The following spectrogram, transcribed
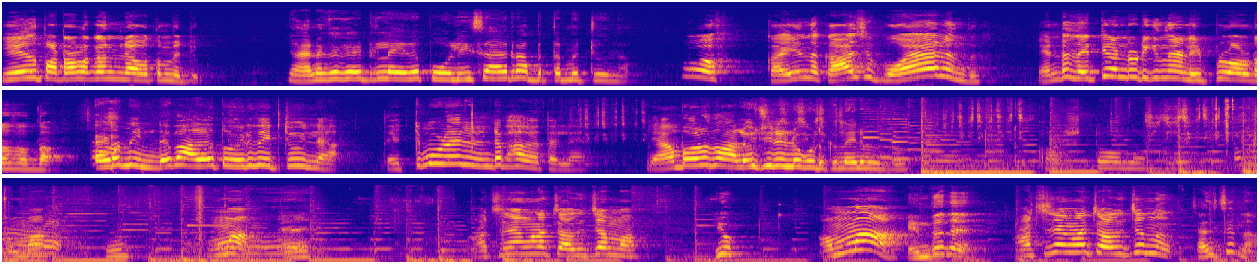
ഏത് പട്ടാളക്കാരന്റെ അബദ്ധം പറ്റും. ഞാനൊക്കെ കേട്ടില്ല ഏത് പോലീസുകാരുടെ അബദ്ധം പറ്റൂന്ന. ഓ കയ്യിൽ നിന്ന് കാശ് പോയാലെന്ത്? എന്റെ തെറ്റ് കണ്ടുപിടിക്കുന്നതാണ് ഇപ്പോഴുള്ള ശ്രദ്ധ. എടാ നിന്റെ ഭാഗത്ത് ഒരു തെറ്റുമില്ല. തെറ്റ് മുഴുവൻ എന്റെ ഭാഗത്തല്ലേ. ഞാൻ പോലൊന്നും ആലോചിച്ചില്ലല്ലോ കൊടുക്കുന്നതിന് മുമ്പ്. കഷ്ടമൊന്നും അമ്മ. അമ്മ അച്ഛൻ ഞങ്ങളെ ചതിച്ചമ്മ. അയ്യോ അമ്മ. എന്തെന്ന്? അച്ഛൻ ഞങ്ങളെ ചതിച്ചെന്ന്. ചതിച്ചെന്നാ?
